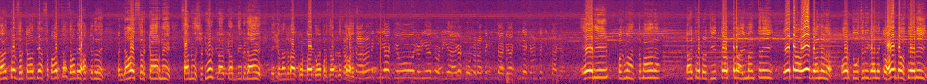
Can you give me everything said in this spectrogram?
ਸੈਂਟਰ ਸਰਕਾਰ ਦੀਆਂ ਸਿਫਾਰਸ਼ਾਂ ਸਾਡੇ ਹੱਕ ਦੇ ਨੇ। ਪੰਜਾਬ ਸਰਕਾਰ ਨੇ ਸਾਨੂੰ ਸ਼ਡਿਊਲ ਟ੍ਰਾਈਬ ਕਰਨ ਦੀ ਬਜਾਏ ਇੱਕ ਲੰਗੜਾ ਕੋਟਾ 2% ਦਿੱਤਾ ਹੈ। ਕਾਰਨ ਕੀ ਆ? ਕਿਉਂ ਜਿਹੜੀਆਂ ਤੁਹਾਡੀਆਂ ਹੈਗਾ ਕੋਟਾ ਰੱਦ ਕੀਤਾ ਗਿਆ? ਕਿਹਦੇ ਕਹਿਣ ਤੇ ਕੀਤਾ ਗਿਆ? ਇਹ ਜੀ ਭਗਵੰਤ ਮਾਨ ਡਾਕਟਰ ਬਲਜੀਤ ਕੌਰ ਭਲਾਈ ਮੰਤਰੀ ਇਹ ਤਾਂ ਉਹ ਜਾਣਨ। ਔਰ ਦੂਸਰੀ ਗੱਲ ਇੱਕ ਹੋਰ ਦੱਸਦੇ ਜੀ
